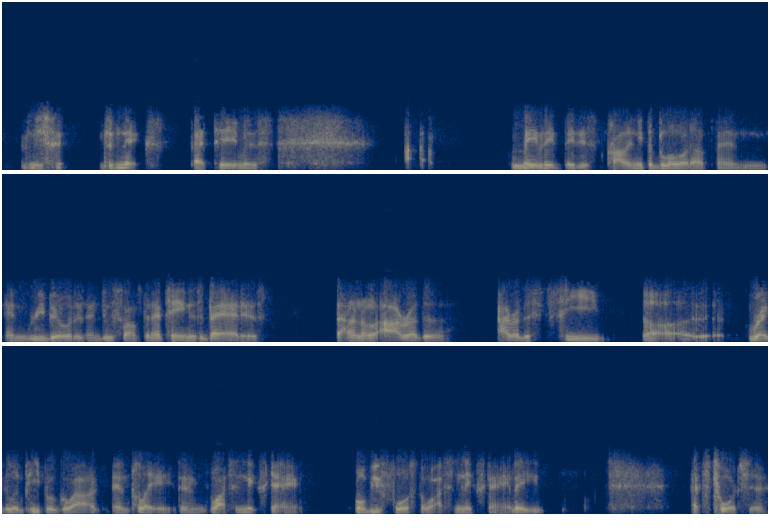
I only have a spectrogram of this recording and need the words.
the Knicks, that team is. Maybe they they just probably need to blow it up and and rebuild it and do something. That team is bad as I don't know. I rather I rather see uh regular people go out and play than watch a Knicks game or be forced to watch a Knicks game. They that's torture.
